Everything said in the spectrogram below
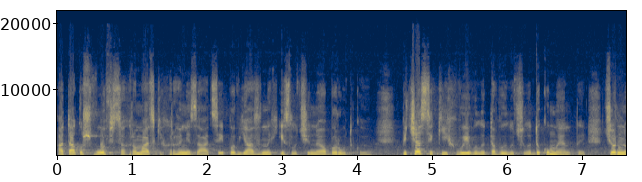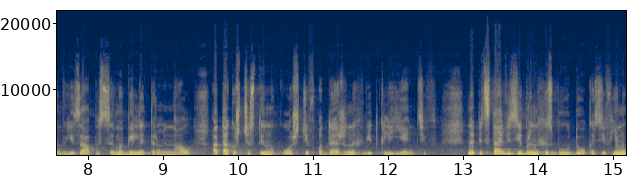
а також в офісах громадських організацій, пов'язаних із злочинною оборудкою, під час яких виявили та вилучили документи, чорнові записи, мобільний термінал, а також частину коштів, одержаних від клієнтів. На підставі зібраних СБУ доказів йому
